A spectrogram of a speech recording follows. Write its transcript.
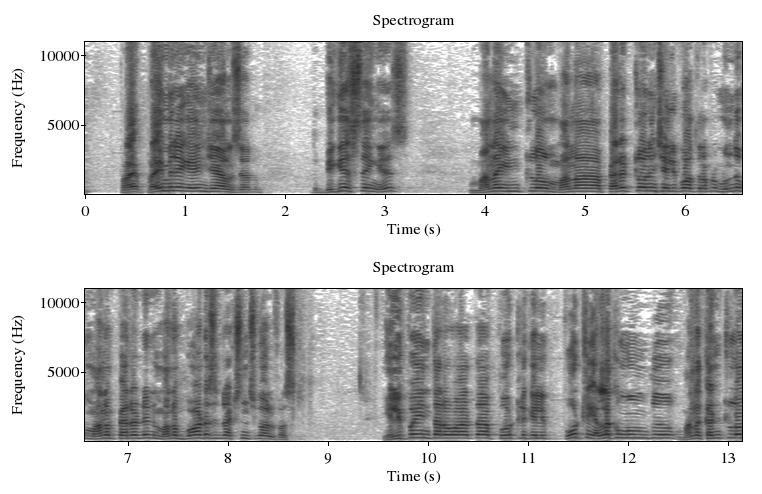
ప్రైమరీగా ఏం చేయాలి sir the biggest thing is మన ఇంట్లో మన పెరట్లో నుంచి వెళ్ళిపోతున్నప్పుడు ముందు మన పెరటిని మన బార్డర్స్ని రక్షించుకోవాలి ఫస్ట్ వెళ్ళిపోయిన తర్వాత పోర్ట్లకి వెళ్ళి పోర్ట్లు వెళ్ళకముందు మన కంట్లో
